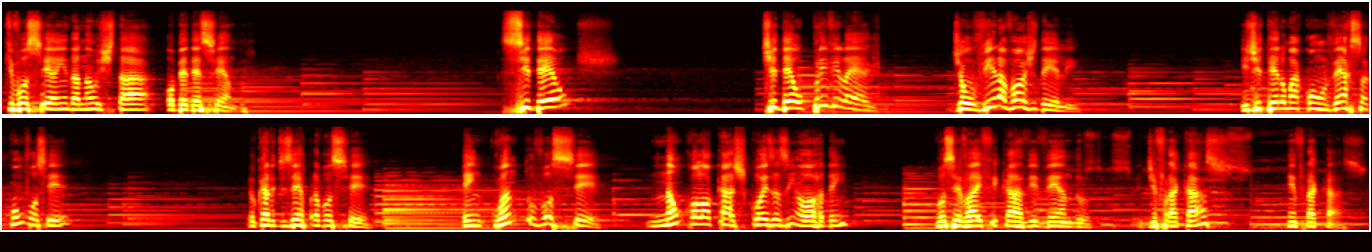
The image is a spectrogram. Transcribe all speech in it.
que você ainda não está obedecendo? Se Deus te deu o privilégio de ouvir a voz dele e de ter uma conversa com você, eu quero dizer para você, enquanto você não colocar as coisas em ordem, você vai ficar vivendo de fracasso em fracasso.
